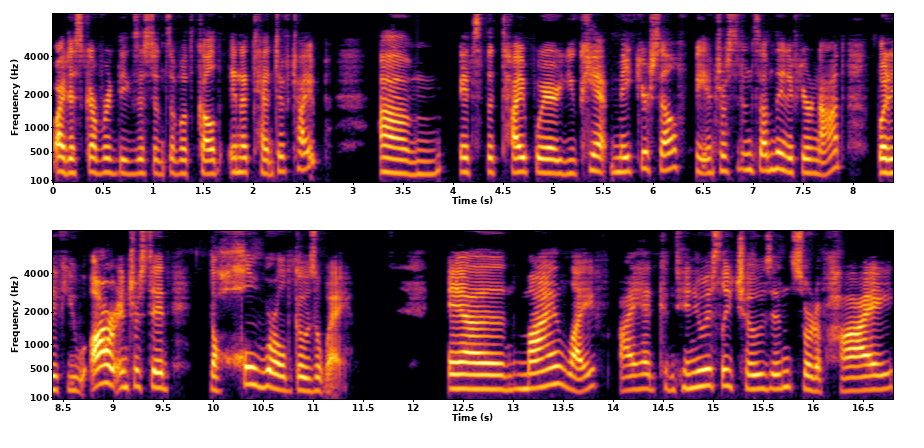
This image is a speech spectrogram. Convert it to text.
I discovered the existence of what's called inattentive type. Um, it's the type where you can't make yourself be interested in something if you're not, but if you are interested, the whole world goes away. And my life, I had continuously chosen sort of high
